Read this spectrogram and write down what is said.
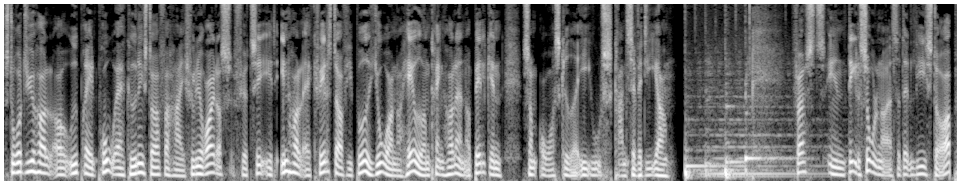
Store dyrhold og udbredt brug af gødningsstoffer har ifølge Reuters ført til et indhold af kvælstof i både jorden og havet omkring Holland og Belgien, som overskrider EU's grænseværdier. Først en del sol, når altså den lige står op,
